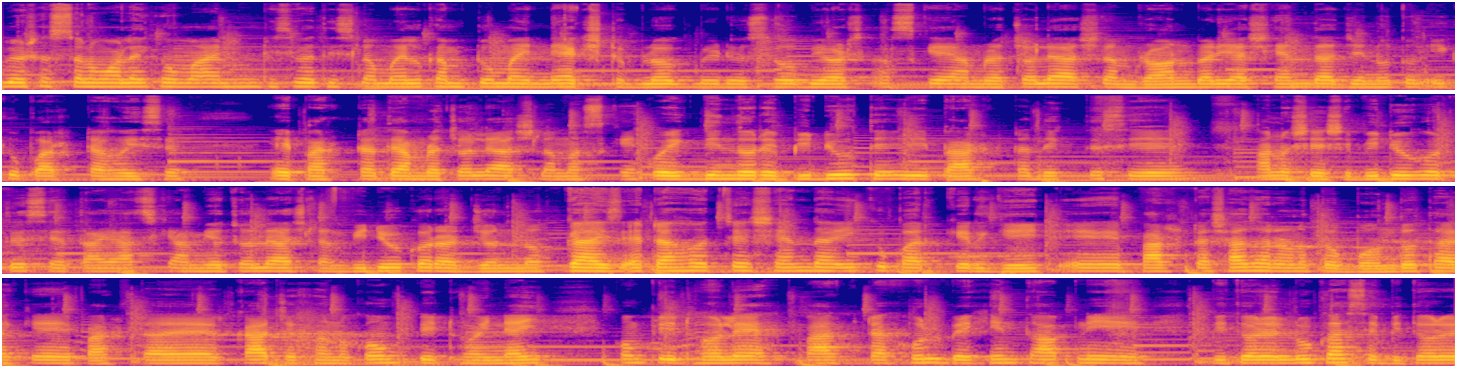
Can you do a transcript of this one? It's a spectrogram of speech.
বিয়ার্স আসসালামু আলাইকুম। আই এম রিসিবাত Islam welcome to my next blog video so viewers আজকে আমরা চলে আসলাম রাউনবাড়িয়া সেন্দা যে নতুন ইকো পার্কটা হয়েছে। এই পার্কটাতে আমরা চলে আসলাম আজকে। কয়েকদিন ধরে ভিডিওতে এই পার্কটা দেখতেছি, মানুষ এসে ভিডিও করতেছে, তাই আজকে আমিও চলে আসলাম ভিডিও করার জন্য। গাইজ এটা হচ্ছে সেন্দা ইকো পার্কের গেট এই পার্কটা সাধারণত বন্ধ থাকে, পার্কটার কাজ এখনও কমপ্লিট হয় নাই। কমপ্লিট হলে পার্কটা খুলবে, কিন্তু আপনি ভিতরে লুক আছে ভিতরে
